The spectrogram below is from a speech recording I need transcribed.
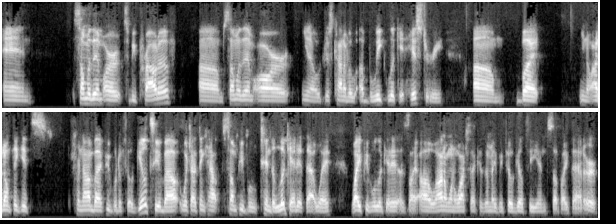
and some of them are to be proud of. Um, some of them are you know just kind of a, a bleak look at history. Um, but you know I don't think it's for non-black people to feel guilty about, which I think how some people tend to look at it that way. White people look at it as like, oh, well, I don't want to watch that because it make me feel guilty and stuff like that, or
